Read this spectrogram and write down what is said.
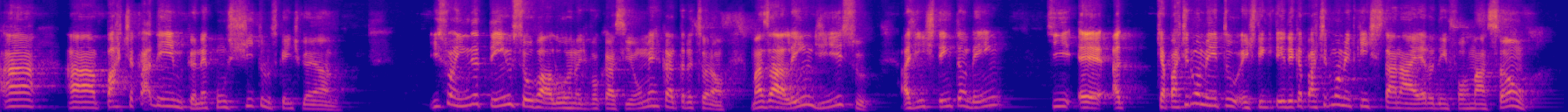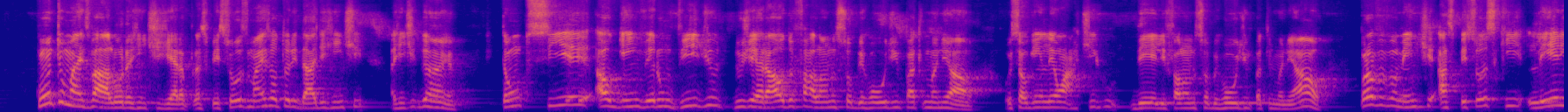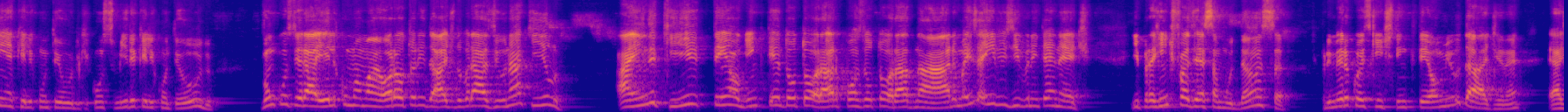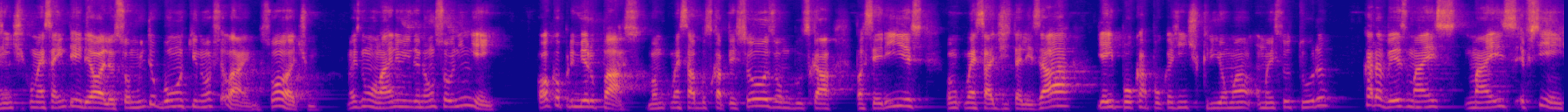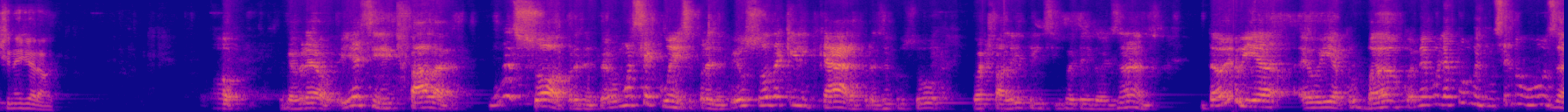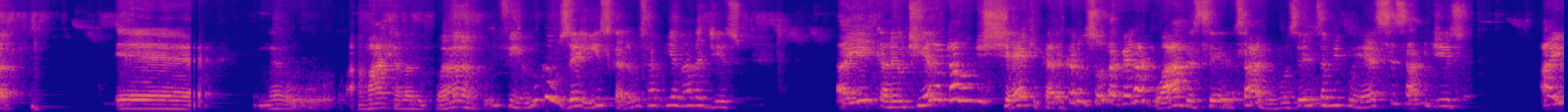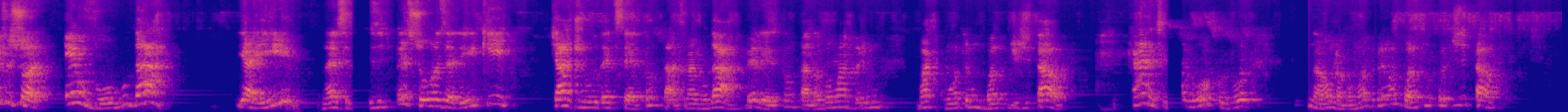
a, a parte acadêmica, né, com os títulos que a gente ganhava. Isso ainda tem o seu valor na advocacia, é um mercado tradicional. Mas, além disso, a gente tem também que, é, a, que a partir do momento, a gente tem que entender que a partir do momento que a gente está na era da informação, quanto mais valor a gente gera para as pessoas, mais autoridade a gente, a gente ganha. Então, se alguém ver um vídeo do Geraldo falando sobre holding patrimonial, ou se alguém ler um artigo dele falando sobre holding patrimonial, provavelmente as pessoas que lerem aquele conteúdo, que consumirem aquele conteúdo, vão considerar ele como a maior autoridade do Brasil naquilo. Ainda que tenha alguém que tenha doutorado, pós-doutorado na área, mas é invisível na internet. E para a gente fazer essa mudança, a primeira coisa que a gente tem que ter é humildade, né? É a gente começar a entender, olha, eu sou muito bom aqui no offline, sou ótimo, mas no online eu ainda não sou ninguém. Qual que é o primeiro passo? Vamos começar a buscar pessoas, vamos buscar parcerias, vamos começar a digitalizar, e aí pouco a pouco a gente cria uma, uma estrutura cada vez mais, mais eficiente, né, Geraldo? Gabriel, e assim, a gente fala, não é só, por exemplo, é uma sequência, por exemplo, eu sou daquele cara, por exemplo, eu sou, como eu te falei, tenho 52 anos, então eu ia, eu ia para o banco, a minha mulher, pô, mas você não usa é, né, o, a máquina do banco, enfim, eu nunca usei isso, cara, eu não sabia nada disso. Aí, cara, eu tinha talão de cheque, cara, eu não sou da velha guarda, você sabe, você já me conhece, você sabe disso. Aí eu falei assim, eu vou mudar. E aí, né, você precisa de pessoas ali que te ajuda, etc. Então tá, você vai mudar? Beleza, então tá, nós vamos abrir um, uma conta num banco digital. Cara, você tá louco? Eu vou... Não, nós vamos abrir uma conta no banco digital.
